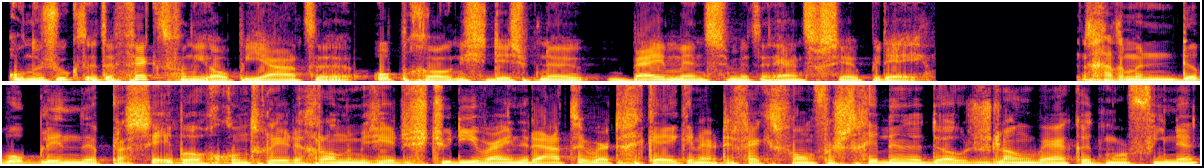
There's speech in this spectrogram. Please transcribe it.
onderzoekt het effect van die opiaten op chronische dyspneu bij mensen met een ernstig COPD. Het gaat om een dubbelblinde, placebo-gecontroleerde gerandomiseerde studie, waar inderdaad werd gekeken naar het effect van verschillende doses langwerkend morfine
